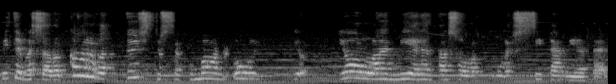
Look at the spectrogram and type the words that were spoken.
miten mä sanon, karvat pystyssä, kun mä oon ollut jo, jollain mielen tasolla kuule sitä mieltä,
